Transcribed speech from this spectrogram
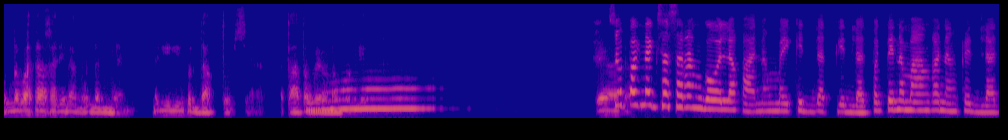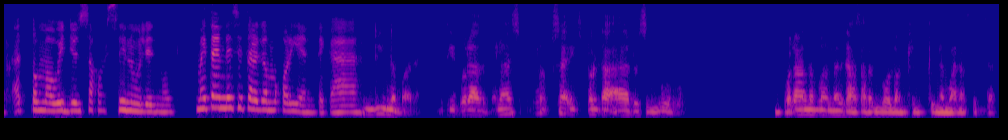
pag nabasa kasi ng ulan yan, nagiging conductor siya. Natatawaran ng kuryente. Kaya, So pag nagsasaranggola ka ng may kidlat-kidlat, pag tinamaan ka ng kidlat at tumawid yun sa sinulid mo, may tendency talaga makuryente ka. hindi naman. Hindi, wala, wala, sa- sa pagka-aro siguro. Wala naman nagsasaranggolang tinaman ng pindat.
